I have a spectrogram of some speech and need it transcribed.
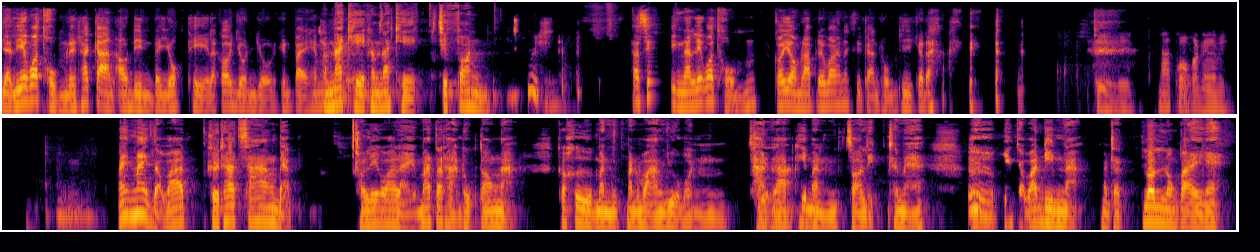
อย่าเรียกว่าถมเลยถ้าการเอาดินไปยกเทแล้วก็โยนโยนขึ้นไปให้มันทำหน้าเค้กทำหน้าเค้กชิฟฟ่อน ถ้าสิ่งนั้นเรียกว่าถม ก็ยอมรับได้ว่านั่นคือการถมที่ก็ได้จีน่ากลัวกว่าเดิมอีกไม่ไม่แต่ว่าคือถ้าสร้างแบบเขาเรียกว่าอะไรมาตรฐานถูกต้องอะ ก็คือมันมันวางอยู่บนฐานรากที่มัน solid ใช่ไหมเออเพียงแต่ว่าดินอะ มันจะล่นลงไปไงคุณ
